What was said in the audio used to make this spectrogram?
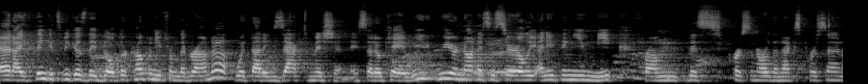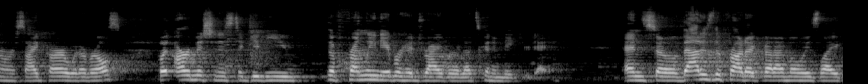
And I think it's because they built their company from the ground up with that exact mission. They said, okay, we, we are not necessarily anything unique from this person or the next person or a sidecar or whatever else, but our mission is to give you the friendly neighborhood driver that's going to make your day. And so that is the product that I'm always like,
